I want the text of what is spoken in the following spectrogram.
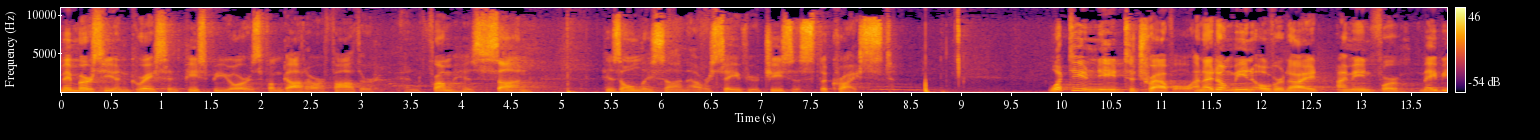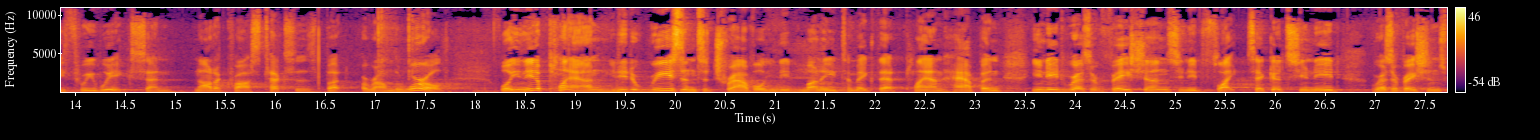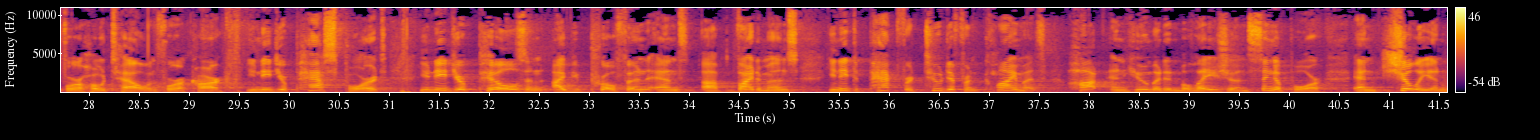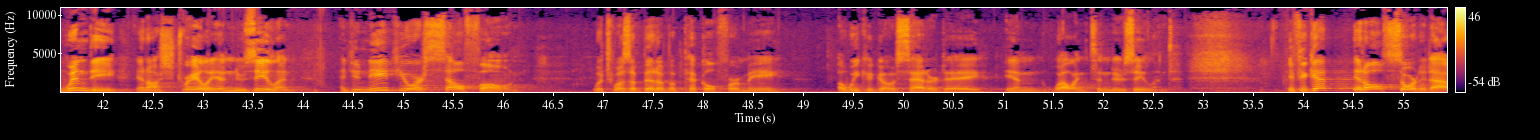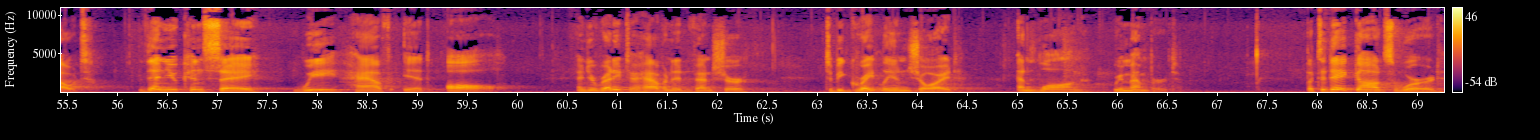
May mercy and grace and peace be yours from God our Father and from his Son, his only Son, our Savior, Jesus the Christ. What do you need to travel? And I don't mean overnight, I mean for maybe three weeks and not across Texas, but around the world. Well, you need a plan. You need a reason to travel. You need money to make that plan happen. You need reservations. You need flight tickets. You need reservations for a hotel and for a car. You need your passport. You need your pills and ibuprofen and uh, vitamins. You need to pack for two different climates hot and humid in Malaysia and Singapore, and chilly and windy in Australia and New Zealand. And you need your cell phone which was a bit of a pickle for me a week ago, Saturday, in Wellington, New Zealand. If you get it all sorted out, then you can say, We have it all. And you're ready to have an adventure to be greatly enjoyed and long remembered. But today, God's Word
